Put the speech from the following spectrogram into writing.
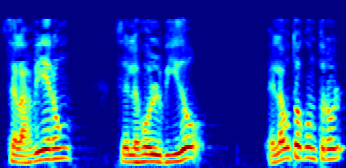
se las vieron, se les olvidó el autocontrol.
